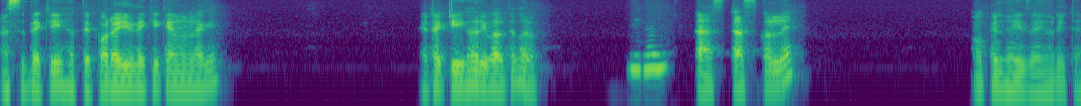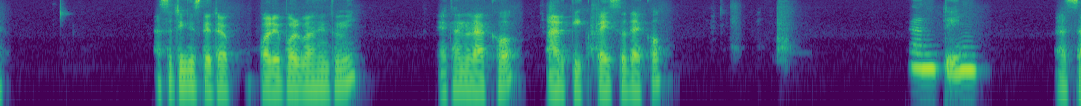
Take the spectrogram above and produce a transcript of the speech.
আচ্ছা দেখি হাতে পরাই দেখি কেমন লাগে এটা কি ঘড়ি বলতে পারো? টাচ টাচ করলে ওপেন হয়ে যায় ঘড়িটা। আচ্ছা ঠিক আছে এটা পরে পড়বা নি তুমি। এখানে রাখো। আর কি পাইছো দেখো। আচ্ছা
